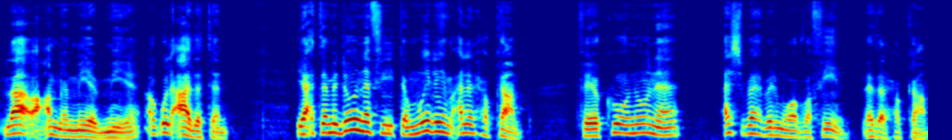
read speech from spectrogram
لا أعمم مية بمية أقول عادة يعتمدون في تمويلهم على الحكام. فيكونون أشبه بالموظفين لدى الحكام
